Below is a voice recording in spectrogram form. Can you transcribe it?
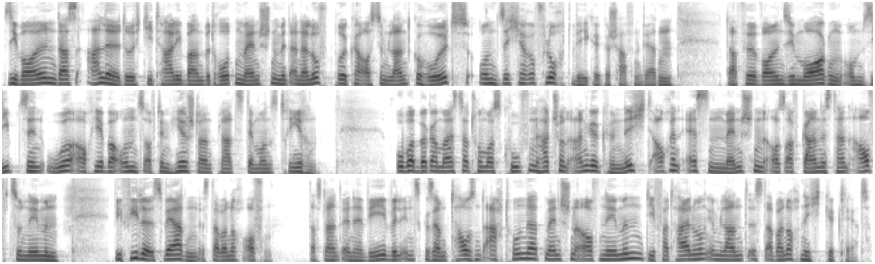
Sie wollen, dass alle durch die Taliban bedrohten Menschen mit einer Luftbrücke aus dem Land geholt und sichere Fluchtwege geschaffen werden. Dafür wollen sie morgen um 17 Uhr auch hier bei uns auf dem Hirschlandplatz demonstrieren. Oberbürgermeister Thomas Kufen hat schon angekündigt, auch in Essen Menschen aus Afghanistan aufzunehmen. Wie viele es werden, ist aber noch offen. Das Land NRW will insgesamt 1800 Menschen aufnehmen, die Verteilung im Land ist aber noch nicht geklärt.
